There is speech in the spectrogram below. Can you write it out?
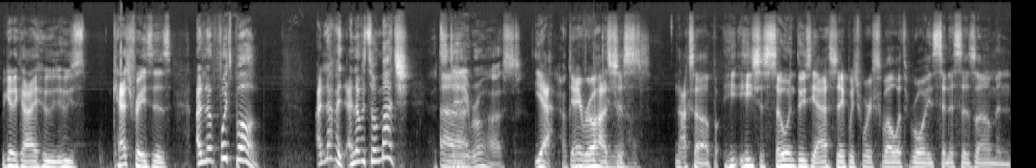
we get a guy who whose catchphrase is "I love football. I love it. I love it so much." It's Uh, Danny Rojas. Yeah, Danny Rojas Danny just Rojas? knocks up. He, he's just so enthusiastic, which works well with Roy's cynicism and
